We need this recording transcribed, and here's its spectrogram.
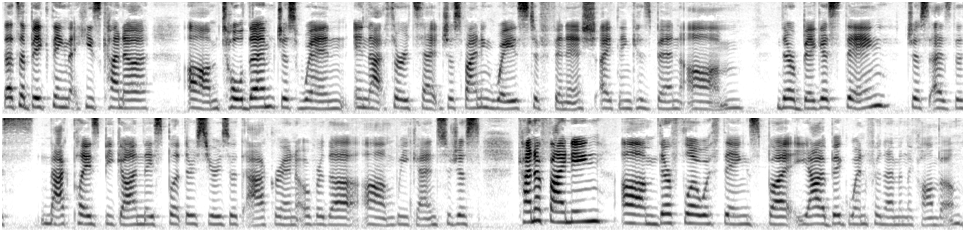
that's a big thing that he's kind of um, told them. Just when in that third set, just finding ways to finish, I think has been um, their biggest thing. Just as this MAC plays begun, they split their series with Akron over the um, weekend. So just kind of finding um, their flow with things. But yeah, a big win for them in the convo.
